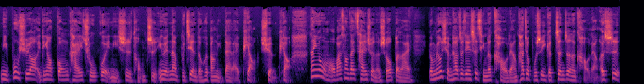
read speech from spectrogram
你不需要一定要公开出柜你是同志，因为那不见得会帮你带来票选票。但因为我们欧巴桑在参选的时候，本来。有没有选票这件事情的考量，它就不是一个真正的考量，而是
